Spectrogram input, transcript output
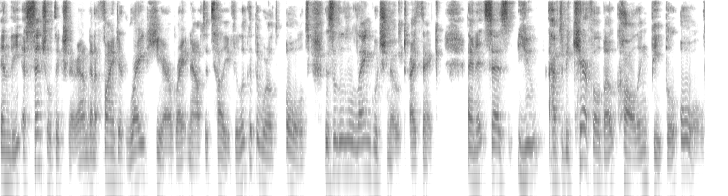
in the Essential Dictionary, I'm going to find it right here, right now, to tell you. If you look at the word old, there's a little language note, I think, and it says you have to be careful about calling people old.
